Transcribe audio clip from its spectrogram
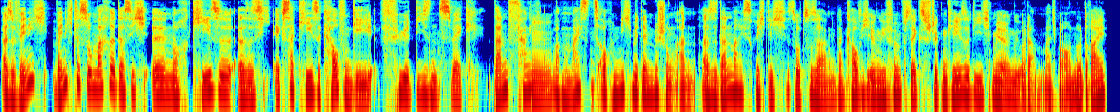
also wenn ich, wenn ich das so mache, dass ich äh, noch Käse, also dass ich extra Käse kaufen gehe für diesen Zweck, dann fange ich Mhm. aber meistens auch nicht mit der Mischung an. Also dann mache ich es richtig sozusagen. Dann kaufe ich irgendwie fünf, sechs Stücken Käse, die ich mir irgendwie, oder manchmal auch nur drei,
